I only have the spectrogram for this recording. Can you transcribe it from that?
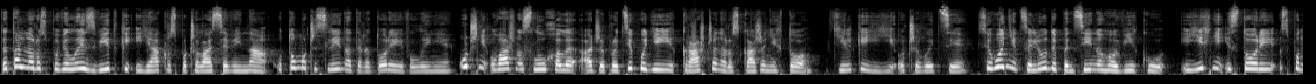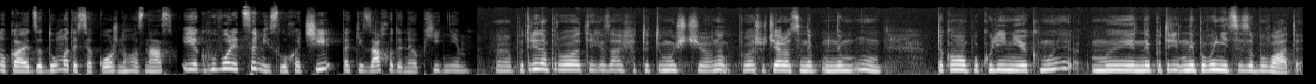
Детально розповіли, звідки і як розпочалася війна, у тому числі на території Волині. Учні уважно слухали, адже про ці події краще не розкаже ніхто. Тільки її очевидці. Сьогодні це люди пенсійного віку, і їхні історії спонукають задуматися кожного з нас. І як говорять самі слухачі, такі заходи необхідні. Е, Потрібно проводити такі заходи, тому що ну, в першу чергу це не, не ну, такому поколінню, як ми, ми не потріб, не повинні це забувати.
